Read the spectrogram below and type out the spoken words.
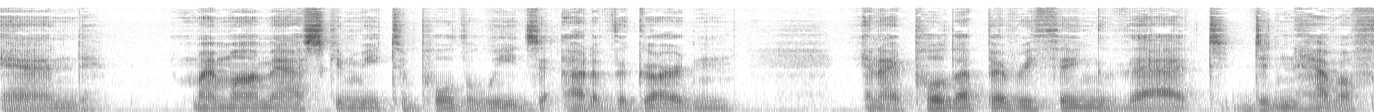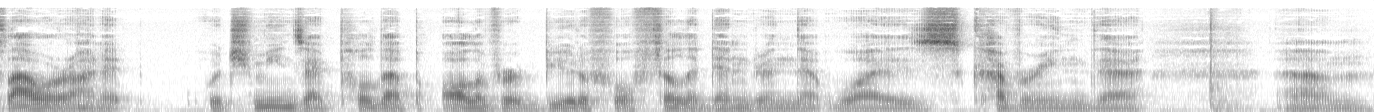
and my mom asking me to pull the weeds out of the garden. And I pulled up everything that didn't have a flower on it, which means I pulled up all of her beautiful philodendron that was covering the um,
